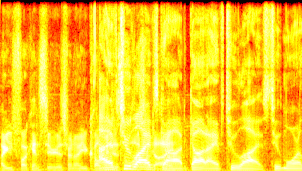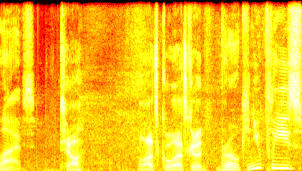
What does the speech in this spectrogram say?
Are you fucking serious right now? You called me I have two lives. God. God, I have two lives. Two more lives. Yeah. Well, that's cool. That's good. Bro, can you please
